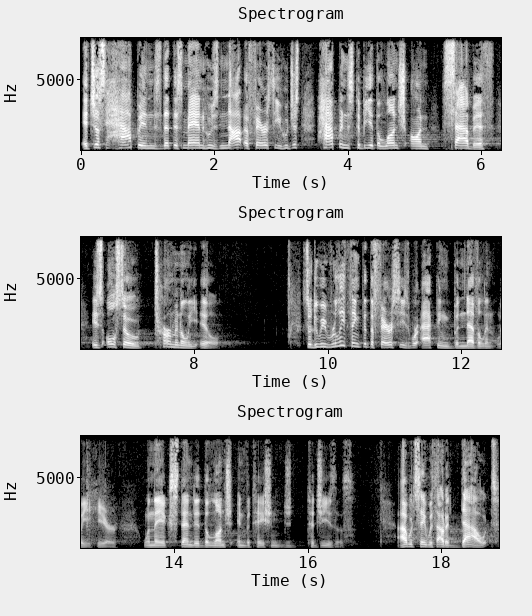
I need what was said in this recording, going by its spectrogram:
It just happens that this man who's not a Pharisee, who just happens to be at the lunch on Sabbath, is also terminally ill. So, do we really think that the Pharisees were acting benevolently here when they extended the lunch invitation to Jesus? I would say, without a doubt,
